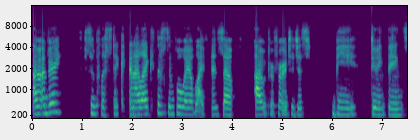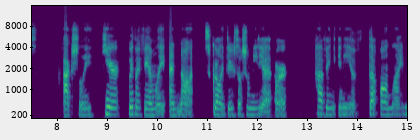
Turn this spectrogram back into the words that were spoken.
I'm, I'm very simplistic and I like the simple way of life. And so I would prefer to just be doing things actually here with my family and not scrolling through social media or having any of the online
